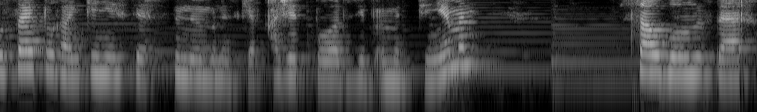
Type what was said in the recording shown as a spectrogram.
Осы айтылған кеңестер сіздің өміріңізге қажет болады деп үміттенемін. Сау болыңыздар.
